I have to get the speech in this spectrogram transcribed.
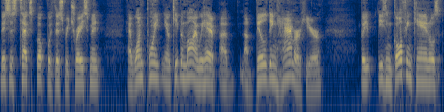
this is textbook with this retracement. At one point, you know, keep in mind we had a, a, a building hammer here, but these engulfing candles,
